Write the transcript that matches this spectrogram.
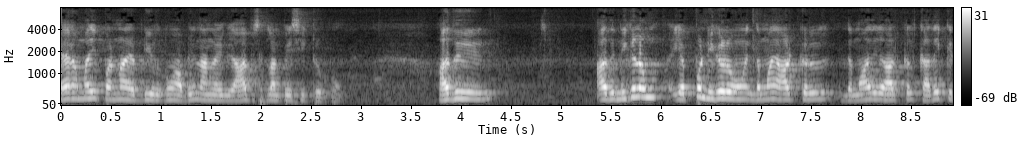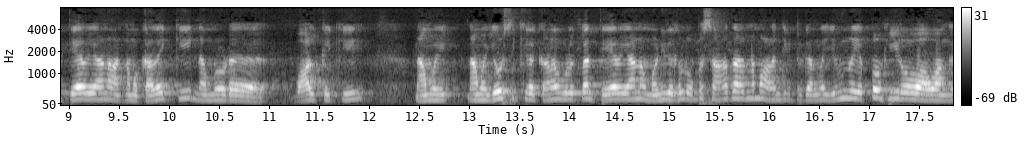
வேறு மாதிரி பண்ணால் எப்படி இருக்கும் அப்படின்னு நாங்கள் எங்கள் ஆஃபீஸுக்கெலாம் பேசிகிட்டு இருப்போம். அது அது நிகழும் எப்போ நிகழும்? இந்த மாதிரி ஆட்கள் இந்த மாதிரி ஆட்கள் கதைக்கு தேவையான நம்ம கதைக்கு நம்மளோட வாழ்க்கைக்கு நம்ம நம்ம யோசிக்கிற கனவுகளுக்கெல்லாம் தேவையான மனிதர்கள் ரொம்ப சாதாரணமாக அலைஞ்சிக்கிட்டு இருக்காங்க. இவங்க எப்போ ஹீரோ ஆவாங்க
